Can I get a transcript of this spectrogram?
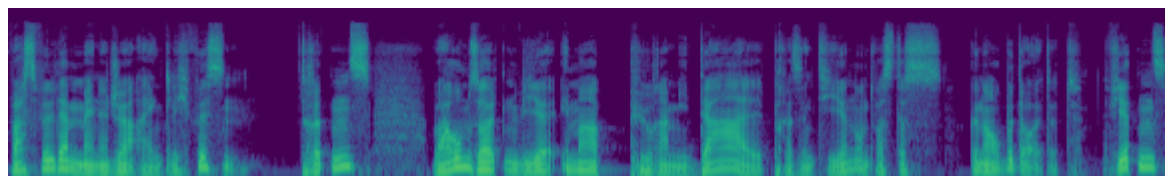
was will der Manager eigentlich wissen? Drittens, warum sollten wir immer pyramidal präsentieren und was das genau bedeutet. Viertens,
